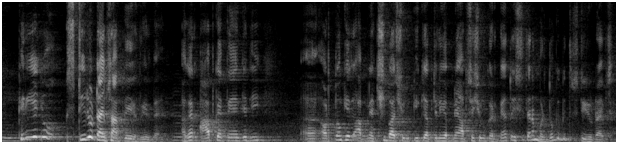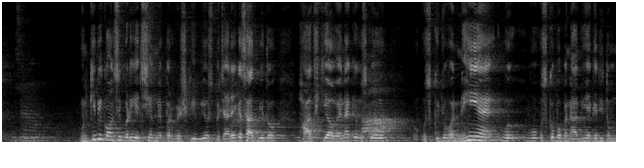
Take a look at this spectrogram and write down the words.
جی۔ پھر یہ جو اسٹیریو ٹائپس آپ کے ارد گرد ہیں اگر آپ کہتے ہیں کہ جی عورتوں کی آپ نے اچھی بات شروع کی کہ آپ چلیے اپنے آپ سے شروع کرتے ہیں تو اسی طرح مردوں کے بھی تو اسٹیریو ٹائپس ہیں جی۔ ان کی بھی کون سی بڑی اچھی ہم نے پرورش کی ہوئی ہے اس بیچارے کے ساتھ بھی تو ہاتھ کیا ہوا ہے نا کہ اس کو ہاں۔ اس کو جو وہ نہیں ہے وہ وہ اس کو وہ بنا دیا کہ جی تم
